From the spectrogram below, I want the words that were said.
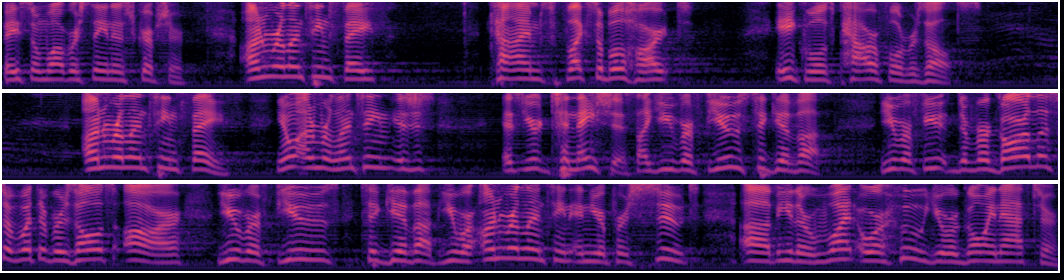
based on what we're seeing in Scripture. Unrelenting faith times flexible heart equals powerful results. Unrelenting faith. You know what unrelenting is just is you're tenacious, like you refuse to give up. You refuse, regardless of what the results are, you refuse to give up. You are unrelenting in your pursuit of either what or who you are going after.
